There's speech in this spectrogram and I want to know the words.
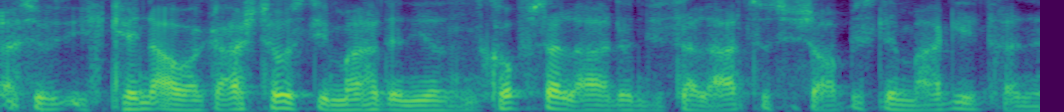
also ich kenne auch ein Gasthaus, die machen dann ihren Kopfsalat und die Salatsauce ist auch ein bisschen Magie drin.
